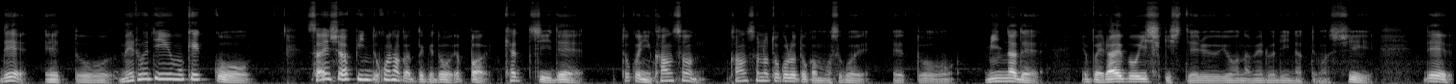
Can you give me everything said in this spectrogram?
で、えっと、メロディーも結構、最初はピンとこなかったけど、やっぱキャッチーで、特に感想、感想のところとかもすごい、えっと、みんなで、やっぱりライブを意識してるようなメロディーになってますし、で、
